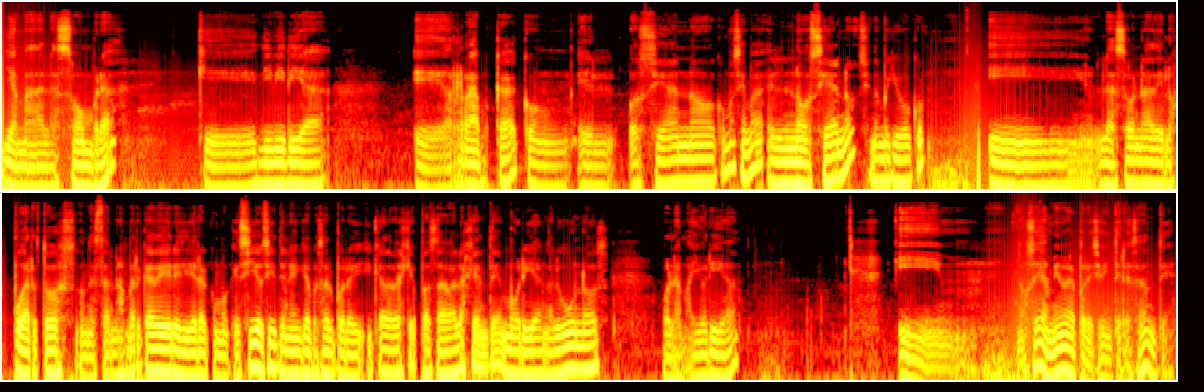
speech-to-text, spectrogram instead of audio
llamada La Sombra, que dividía eh, Rabka con el océano, ¿cómo se llama? El no océano, si no me equivoco. Y la zona de los puertos donde están los mercaderes y era como que sí o sí tenían que pasar por ahí. Y cada vez que pasaba la gente morían algunos o la mayoría. Y no sé, a mí me pareció interesante.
